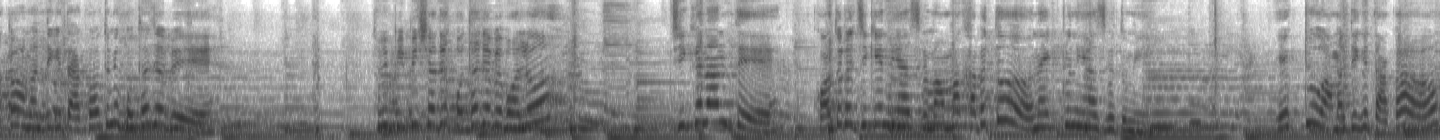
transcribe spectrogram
তাকাও আমার দিকে তাকাও, তুমি কোথায় যাবে? তুমি পিপির সাথে কোথায় যাবে বলো? চিকেন আনতে। কতটা চিকেন নিয়ে আসবে? মাম্মা খাবে তো? না একটু নিয়ে আসবে তুমি? একটু আমার দিকে তাকাও।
